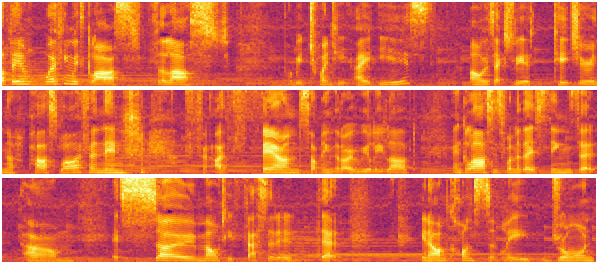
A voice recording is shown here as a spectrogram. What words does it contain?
I've been working with glass for the last probably 28 years. I was actually a teacher in the past life, and then I found something that I really loved. And glass is one of those things that um, it's so multifaceted that you know I'm constantly drawn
